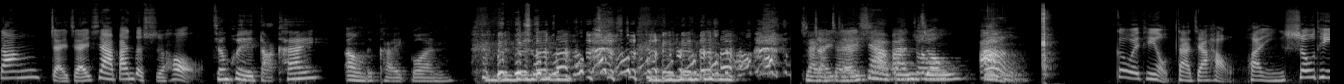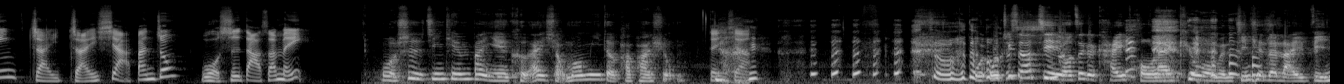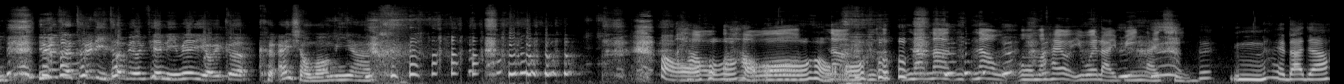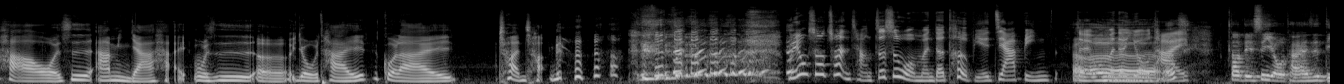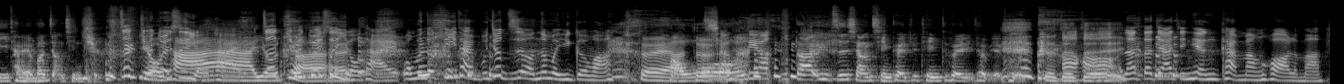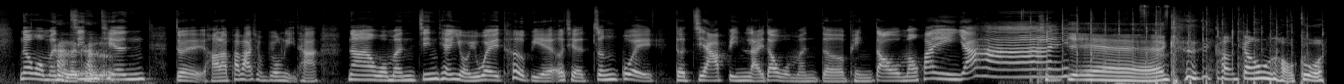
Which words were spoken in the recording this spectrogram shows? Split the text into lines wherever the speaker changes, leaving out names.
当仔仔下班的时候，
将会打开
on 的开关。
仔仔下班中 on。
各位听友，大家好，欢迎收听仔仔下班中，我是大酸梅，
我是今天扮演可爱小猫咪的趴趴熊。
等一下。
我我就是要借由这个开头来 cue 我们今天的来宾，因为在推理特别篇里面有一个可爱小猫咪啊。
好哦，好哦，好哦。那那那那我们还有一位来宾来请。
嗯，嗨，大家好，我是阿米亚海，我是呃有台过来串场的。
不用说串场，这是我们的特别嘉宾，对，呃、我们的友台。
到底是有台还是敌台？要不要讲清楚？
这绝对是有台，这绝对是有台。我们的敌台不就只有那么一个吗？
对啊，
强调 大家预知详情可以去听推理特别篇。
对对对。
好，那大家今天看漫画了吗？那我们今天对，好了，趴趴熊不用理他。那我们今天有一位特别而且珍贵的嘉宾来到我们的频道，我们欢迎雅海。
耶，刚刚问好过。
